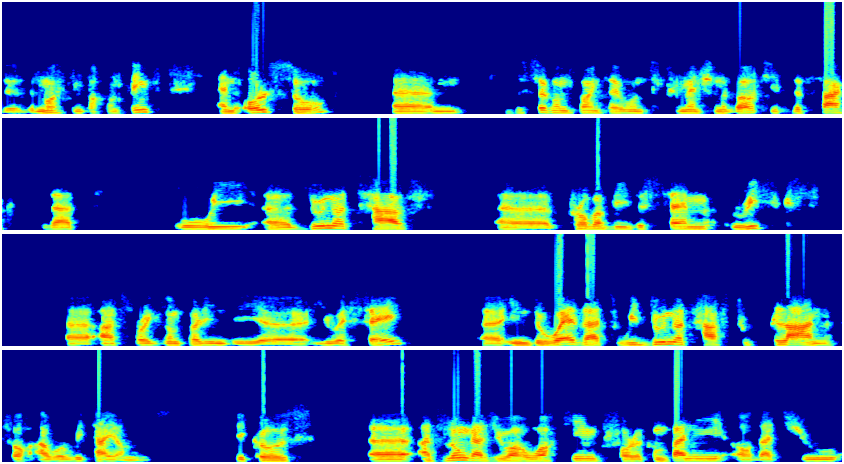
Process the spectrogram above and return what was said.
the the most important things, and also um, the second point I want to mention about is the fact that we uh, do not have uh, probably the same risks uh, as, for example, in the uh, USA, uh, in the way that we do not have to plan for our retirement. Because uh, as long as you are working for a company or that you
